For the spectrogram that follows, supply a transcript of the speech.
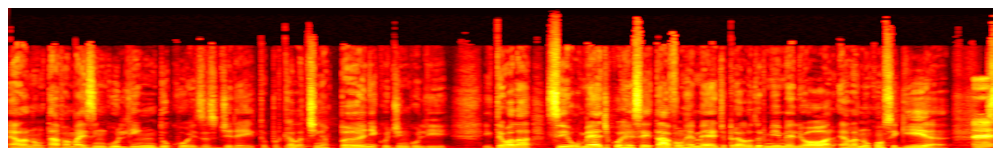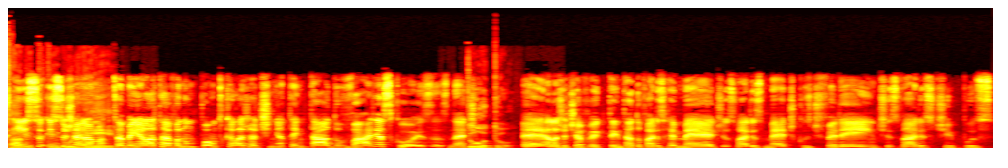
Ela não estava mais engolindo coisas direito, porque uhum. ela tinha pânico de engolir. Então ela, se o médico receitava um remédio para ela dormir melhor, ela não conseguia. É, sabe? isso, isso já era uma, também ela estava num ponto que ela já tinha tentado várias coisas, né? Tudo. Tipo, é, ela já tinha tentado vários remédios, vários vários médicos diferentes, vários tipos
